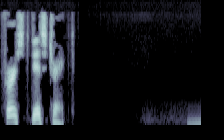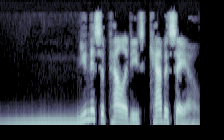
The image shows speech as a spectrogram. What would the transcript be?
First District Municipalities, Cabusao,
